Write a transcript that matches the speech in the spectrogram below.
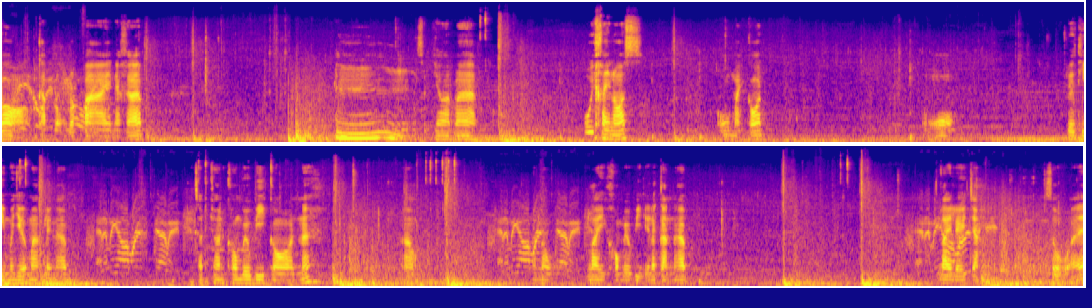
ก็กลับลงรถไปนะครับ อืม สุดยอดมาก อุ้ยใคลอส โอ้ my god โอ้เรือทีมมาเยอะมากเลยนะครับ จัดการคอมเบลบีก่อนนะ เอาเราไล่คอมเบลบีแล้วกันนะครับ ไล่เลยจ้ะ สวย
